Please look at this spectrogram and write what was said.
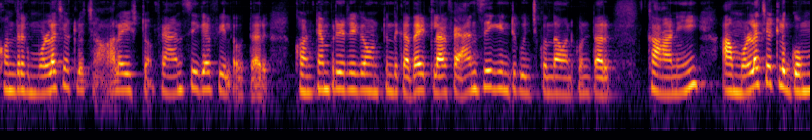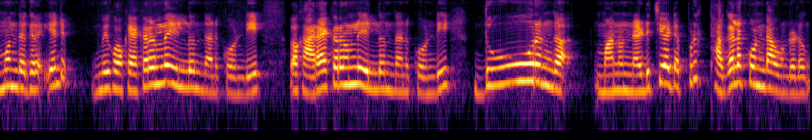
కొందరికి ముళ్ళ చెట్లు చాలా ఇష్టం. ఫ్యాన్సీగా ఫీల్ అవుతారు. కంటెంపరీగా ఉంటుంది కదా. ఇట్లా ఫ్యాన్సీగా ఇంటికి ఉంచుకుందాం అనుకుంటారు. కానీ ఆ ముళ్ళ చెట్లు గుమ్మం దగ్గర అంటే మీకు ఒక ఎకరంలో ఇల్లు ఉందనుకోండి ఒక అర ఎకరంలో ఇల్లు ఉందనుకోండి దూరంగా మనం నడిచేటప్పుడు తగలకుండా ఉండడం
